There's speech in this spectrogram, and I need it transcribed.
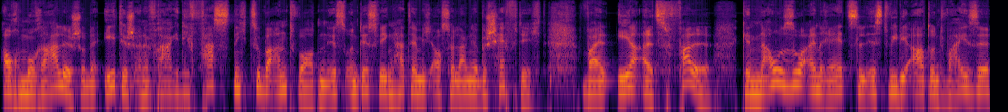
auch moralisch oder ethisch eine Frage, die fast nicht zu beantworten ist. Und deswegen hat er mich auch so lange beschäftigt, weil er als Fall genauso ein Rätsel ist wie die Art und Weise,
